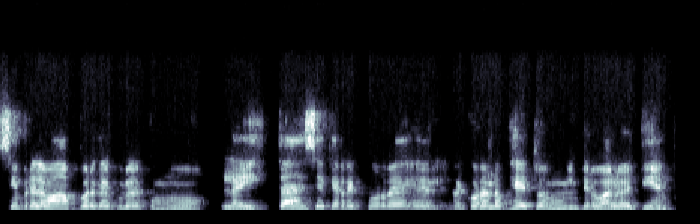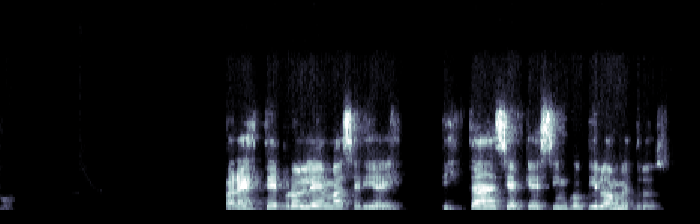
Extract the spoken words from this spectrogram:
siempre la van a poder calcular como la distancia que recorre el, recorre el objeto en un intervalo de tiempo. Para este problema sería distancia, que es 5 kilómetros,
